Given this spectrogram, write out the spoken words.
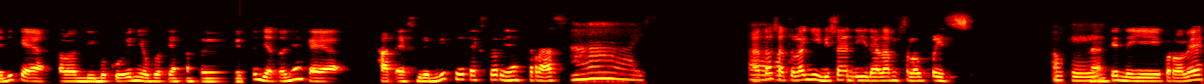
Jadi kayak kalau dibukuin yogurt yang kental itu jatuhnya kayak hard es krim gitu teksturnya keras. Ah, atau uh, satu lagi bisa di dalam slow freeze. Oke. Okay. Nanti diperoleh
